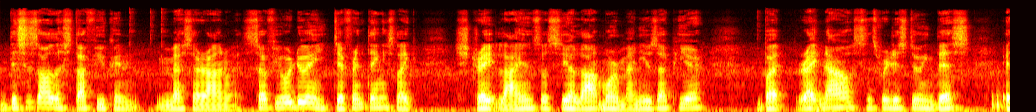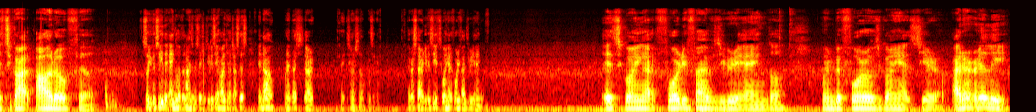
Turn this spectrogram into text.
this is all the stuff you can mess around with. So if you were doing different things like straight lines, you'll see a lot more menus up here. But right now, since we're just doing this, it's got autofill. So you can see the angle of the lines, and now when I start, start, start, start, you can see it's going at 45 degree angle. It's going at 45 degree angle, when before it was going at zero. I don't really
